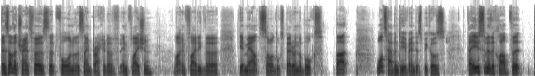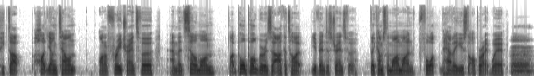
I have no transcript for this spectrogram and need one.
there's other transfers that fall into the same bracket of inflation, like inflating the the amount so it looks better in the books. But what's happened to Juventus? Because they used to be the club that picked up hot young talent on a free transfer and they'd sell them on. Like Paul Pogba is the archetype Juventus transfer that comes to my mind for how they used to operate, where mm.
